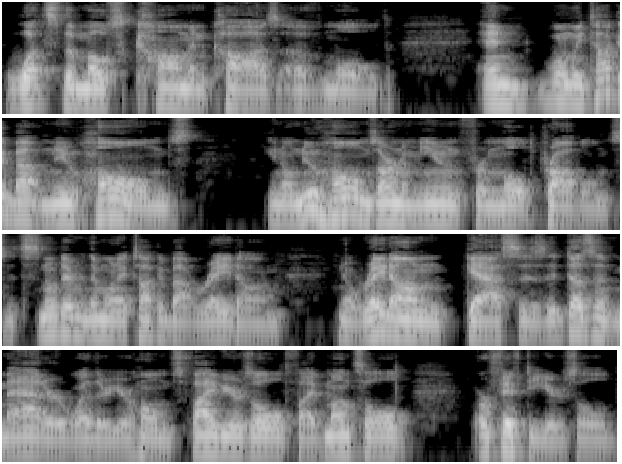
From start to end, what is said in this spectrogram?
what's the most common cause of mold? And when we talk about new homes, you know, new homes aren't immune from mold problems. It's no different than when I talk about radon. You know, radon gases, it doesn't matter whether your home's five years old, five months old, or 50 years old.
